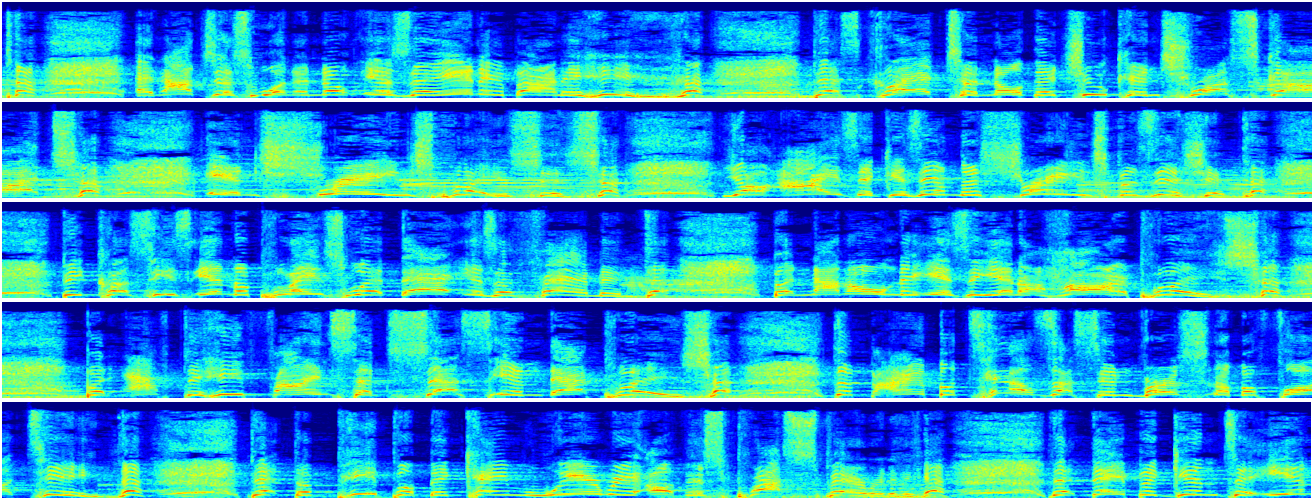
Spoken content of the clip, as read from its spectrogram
And I just want to know is there anybody here that's glad to know that you can trust God in strange places? Your Isaac is in the strange position because he's in a place where there is a famine. But not only is he in a hard place, but after he finds success in that place, the Bible tells us in verse number 14 that the people became weary of his prosperity, that they begin to envy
